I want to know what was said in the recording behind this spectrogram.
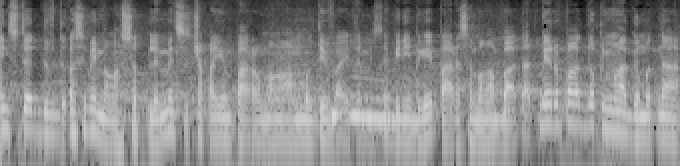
Instead of, kasi may mga supplements at saka yung parang mga multivitamins na binibigay para sa mga bata. At meron pa dok yung mga gamot na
